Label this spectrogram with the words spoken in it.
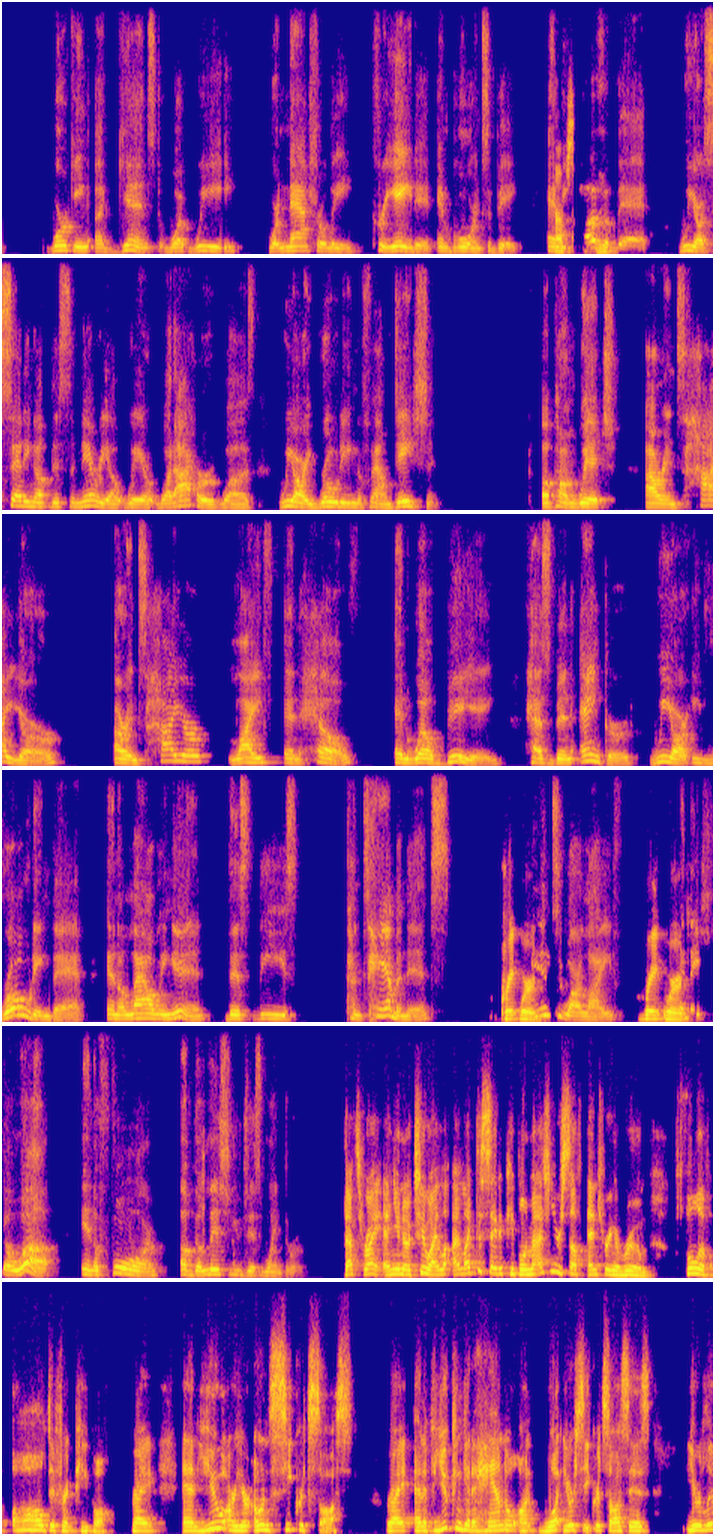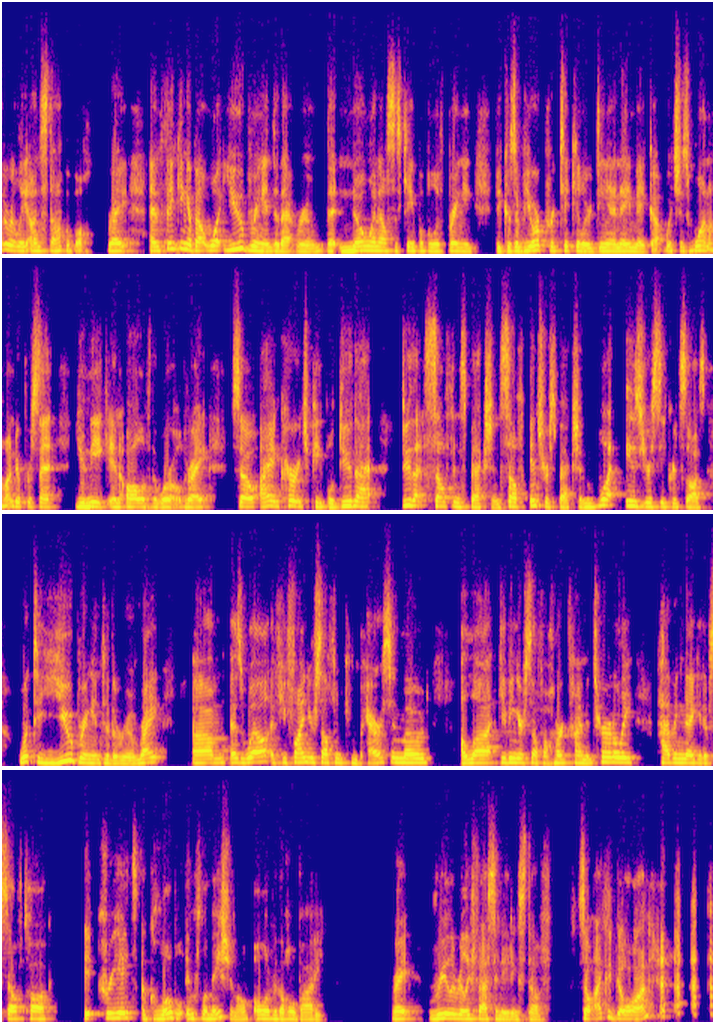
working against what we were naturally created and born to be. And Absolutely. because of that, we are setting up this scenario where what I heard was we are eroding the foundation upon which our entire our entire life and health and well-being has been anchored, we are eroding that and allowing in this these contaminants great word. into our life. Great word. And they show up in the form of the list you just went through. That's right. And you know too I, I like to say to people imagine yourself entering a room full of all different people right? And you are your own secret sauce right? And if you can get a handle on what your secret sauce is, you're literally unstoppable, right? And thinking about what you bring into that room that no one else is capable of bringing because of your particular DNA makeup, which is 100% unique in all of the world, right? So I encourage people do that do that self inspection, self introspection. What is your secret sauce? What do you bring into the room, right? Um, as well, if you find yourself in comparison mode, a lot, giving yourself a hard time internally, having negative self talk, it creates a global inflammation all, all over the whole body. Right? Really, really fascinating stuff. So I could go on.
